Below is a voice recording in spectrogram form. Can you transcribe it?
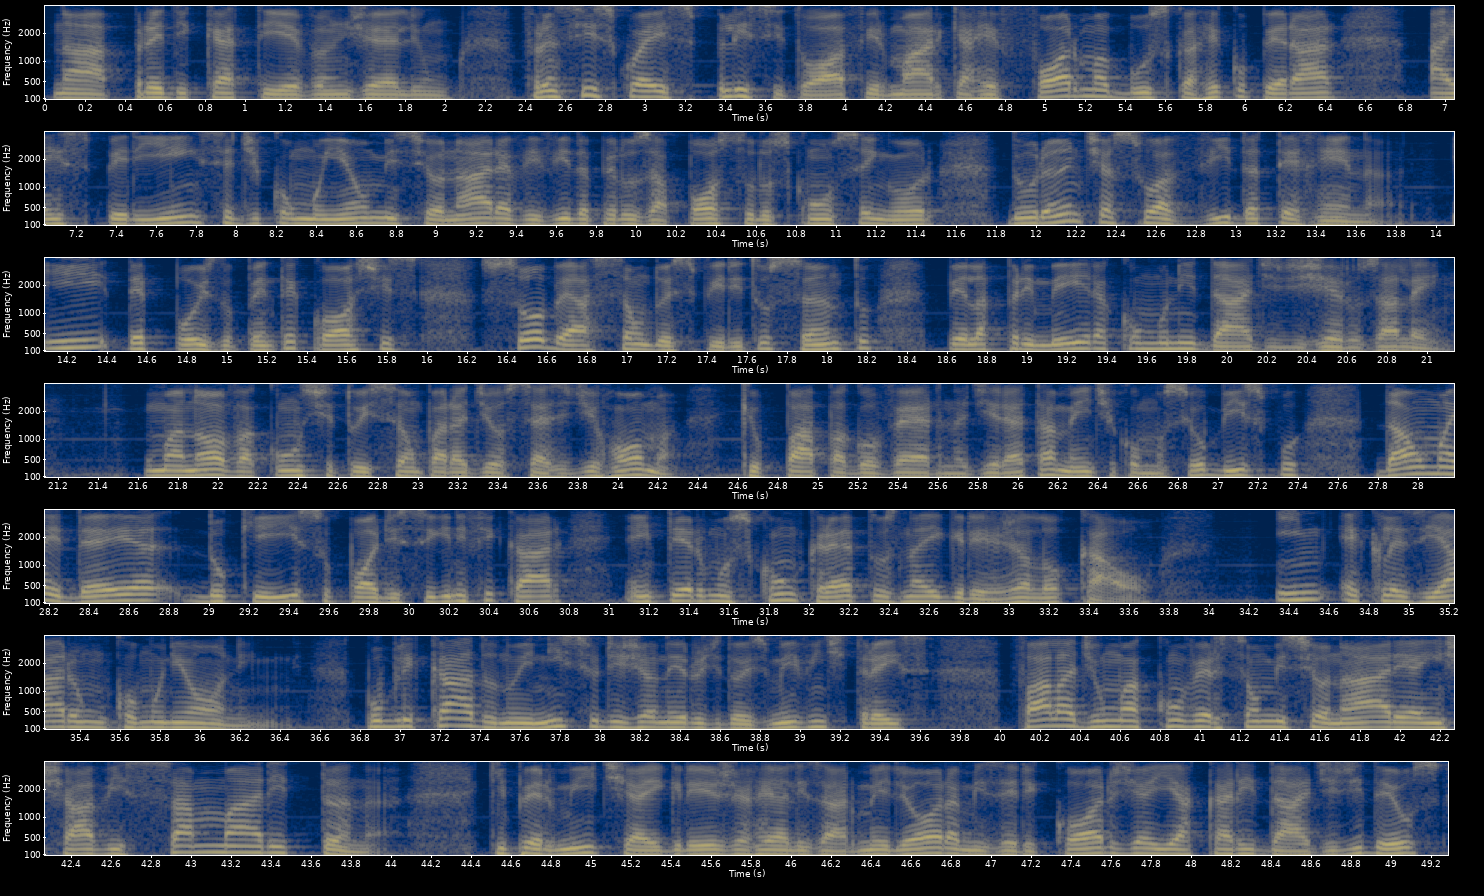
Na Predicate Evangelium, Francisco é explícito ao afirmar que a reforma busca recuperar a experiência de comunhão missionária vivida pelos apóstolos com o Senhor durante a sua vida terrena. E, depois do Pentecostes, sob a ação do Espírito Santo, pela primeira comunidade de Jerusalém uma nova constituição para a Diocese de Roma, que o Papa governa diretamente como seu bispo, dá uma ideia do que isso pode significar em termos concretos na igreja local. In Ecclesiarum Communionem, publicado no início de janeiro de 2023, fala de uma conversão missionária em chave samaritana, que permite à Igreja realizar melhor a misericórdia e a caridade de Deus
